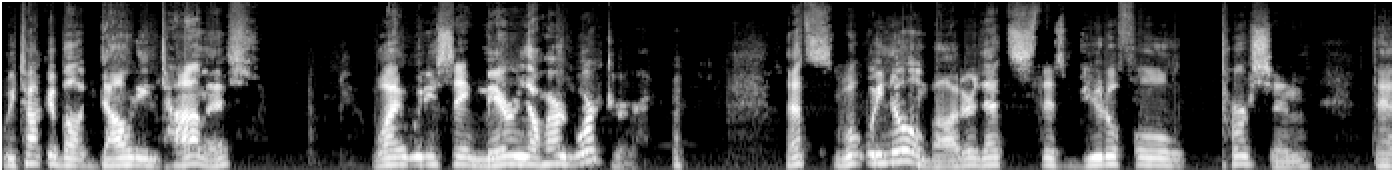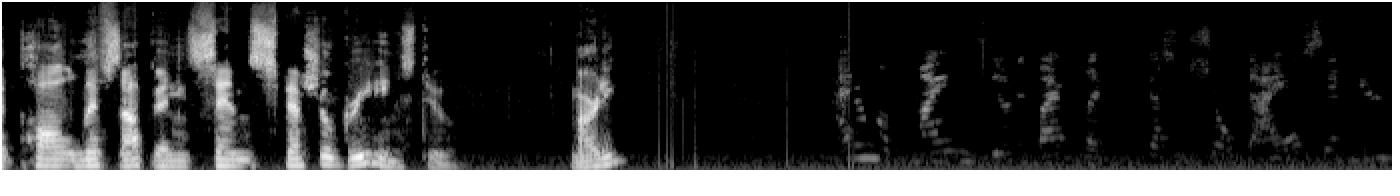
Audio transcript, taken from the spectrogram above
We talk about doubting Thomas. Why would he say Mary the hard worker? That's what we know about her. That's this beautiful person that Paul lifts up and sends special greetings to. Marty? I don't know if mine is the only Bible that doesn't show Gaius in here.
